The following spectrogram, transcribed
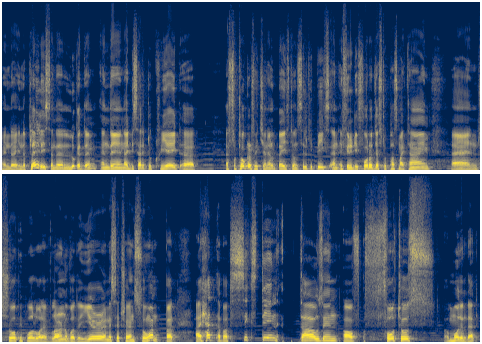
in the in the playlist and then look at them. And then I decided to create a, a photography channel based on SILKYPIX and Affinity Photo just to pass my time and show people what I've learned over the year and etc. and so on. But I had about 16,000 of photos, more than that,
